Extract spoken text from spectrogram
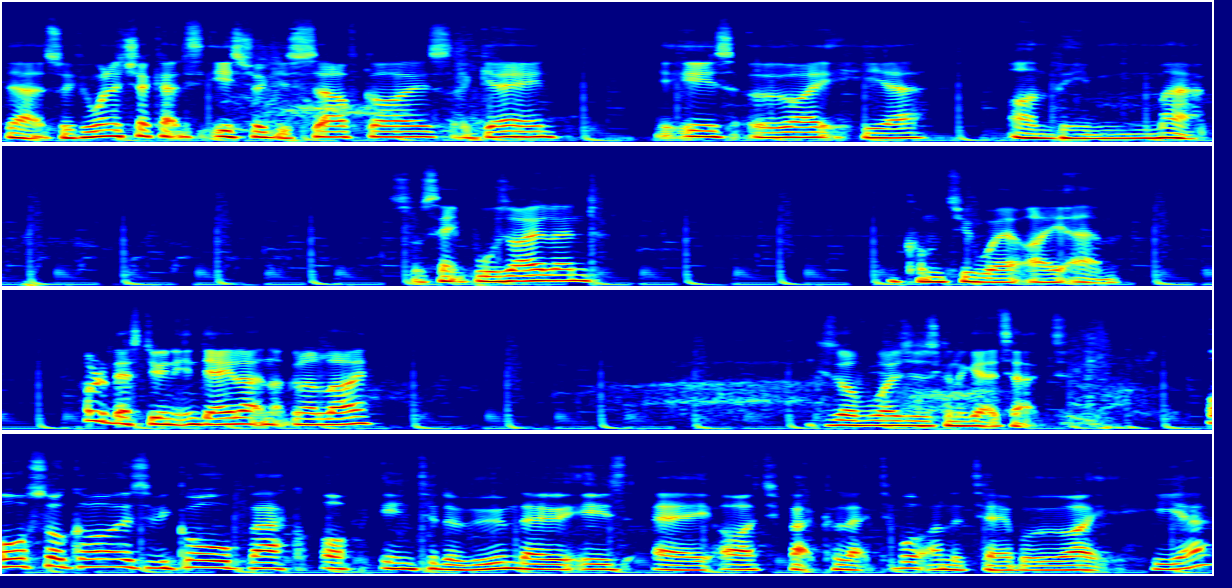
that. So if you want to check out this Easter egg yourself, guys, again, it is right here on the map. So St. Paul's Island, and come to where I am. Probably best doing it in daylight, not gonna lie. Because otherwise you're just gonna get attacked. Also guys, if you go back up into the room, there is a artifact collectible on the table right here.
